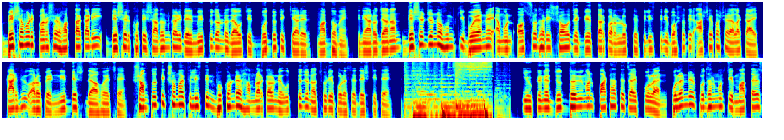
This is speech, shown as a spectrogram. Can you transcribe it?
বেসামরিক মানুষের হত্যাকারী দেশের ক্ষতি সাধনকারীদের মৃত্যুদণ্ড দেওয়া উচিত বৈদ্যুতিক চেয়ারের মাধ্যমে। তিনি আরও জানান, দেশের জন্য হুমকি বয়ানে এমন অস্ত্রধারী সহজে গ্রেপ্তার করার লক্ষ্যে ফিলিস্তিনি বসতির আশেপাশের এলাকায় কারফিউ আরোপের নির্দেশ দেওয়া হয়েছে। সাম্প্রতিক সময় ফিলিস্তিন ভূখণ্ডের হামলার কারণে উত্তেজনা ছড়িয়ে পড়েছে দেশটিতে। ইউক্রেনের যুদ্ধ বিমান পাঠাতে চায় পোল্যান্ড। পোল্যান্ডের প্রধানমন্ত্রী মাতায়ুস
